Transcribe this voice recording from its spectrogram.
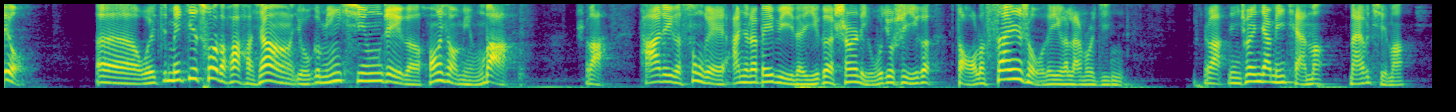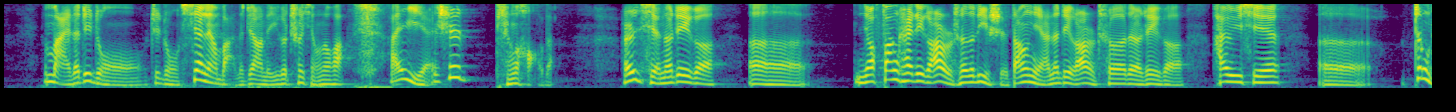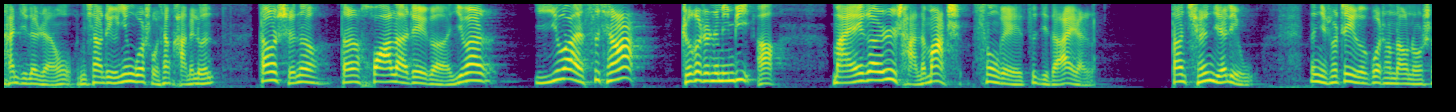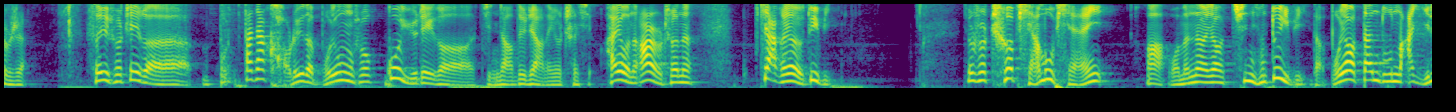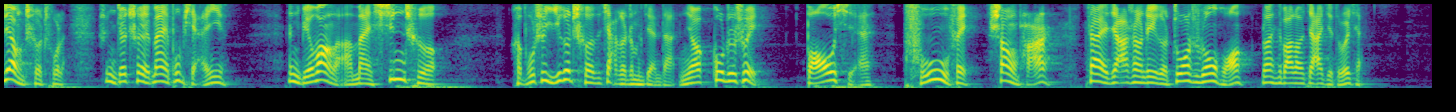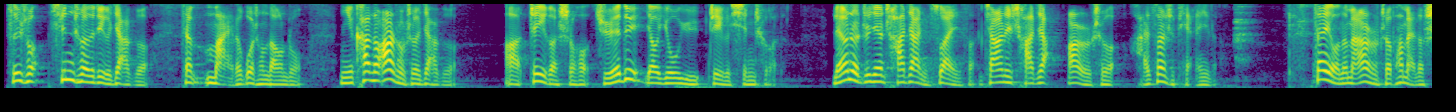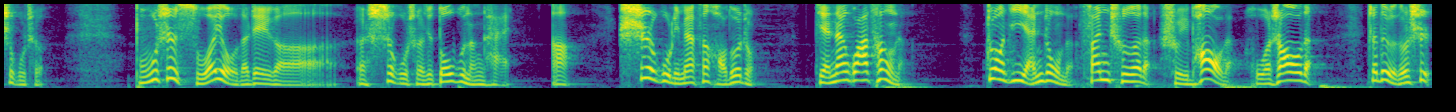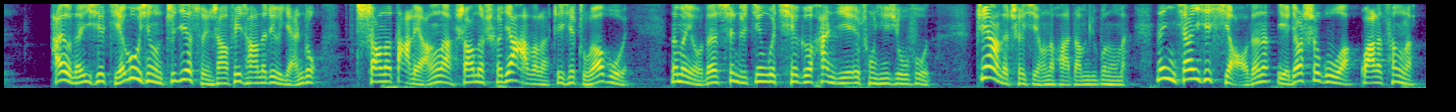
还有，呃，我记没记错的话，好像有个明星，这个黄晓明吧，是吧？他这个送给 Angelababy 的一个生日礼物，就是一个倒了三手的一个兰博基尼，是吧？你说人家没钱吗？买不起吗？买的这种这种限量版的这样的一个车型的话，哎，也是挺好的。而且呢，这个呃，你要翻开这个二手车的历史，当年的这个二手车的这个，还有一些呃。政坛级的人物，你像这个英国首相卡梅伦，当时呢，当时花了这个一万一万四千二，折合成人民币啊，买一个日产的 March 送给自己的爱人了，当情人节礼物。那你说这个过程当中是不是？所以说这个不，大家考虑的不用说过于这个紧张，对这样的一个车型。还有呢，二手车呢，价格要有对比，就是说车便不便宜。啊，我们呢要进行对比的，不要单独拿一辆车出来，说你这车也卖不便宜。那你别忘了啊，买新车可不是一个车的价格这么简单，你要购置税、保险、服务费、上牌，再加上这个装饰装潢，乱七八糟加一起多少钱？所以说，新车的这个价格在买的过程当中，你看到二手车价格啊，这个时候绝对要优于这个新车的，两者之间差价你算一算，加上这差价，二手车还算是便宜的。再有呢，买二手车怕买到事故车，不是所有的这个呃事故车就都不能开啊。事故里面分好多种，简单刮蹭的、撞击严重的、翻车的、水泡的、火烧的，这都有的是。还有呢一些结构性直接损伤非常的这个严重，伤到大梁了、伤到车架子了这些主要部位。那么有的甚至经过切割焊接又重新修复的，这样的车型的话，咱们就不能买。那你像一些小的呢，也叫事故啊，刮了蹭了，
